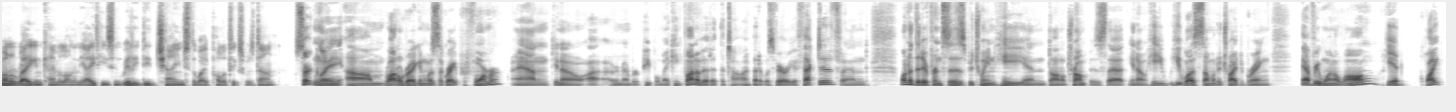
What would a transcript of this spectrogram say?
Ronald Reagan came along in the 80s and really did change the way politics was done certainly um, Ronald Reagan was a great performer, and you know I remember people making fun of it at the time, but it was very effective. And one of the differences between he and Donald Trump is that you know he he was someone who tried to bring everyone along. He had quite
